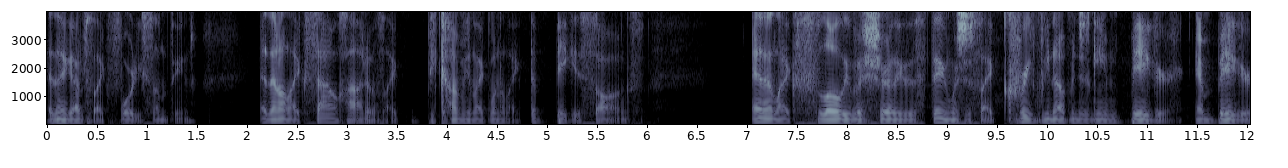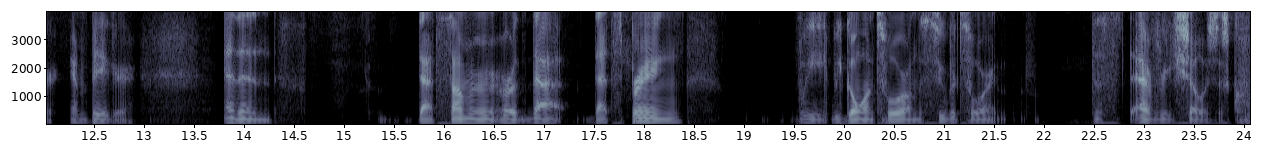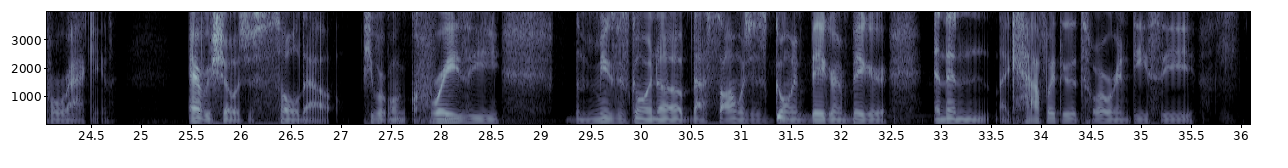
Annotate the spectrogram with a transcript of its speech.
And then it got to like 40 something. And then on like SoundCloud, it was like becoming like one of like the biggest songs. And then like slowly but surely, this thing was just like creeping up and just getting bigger and bigger and bigger. And then that summer or that that spring, we we go on tour on the super tour and this every show is just cracking. Every show is just sold out. People are going crazy. The music's going up. That song was just going bigger and bigger. And then like halfway through the tour, we're in DC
